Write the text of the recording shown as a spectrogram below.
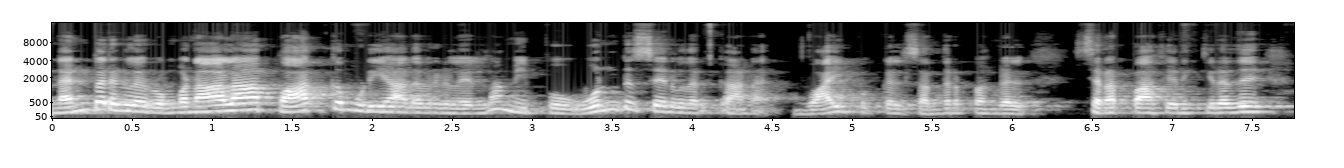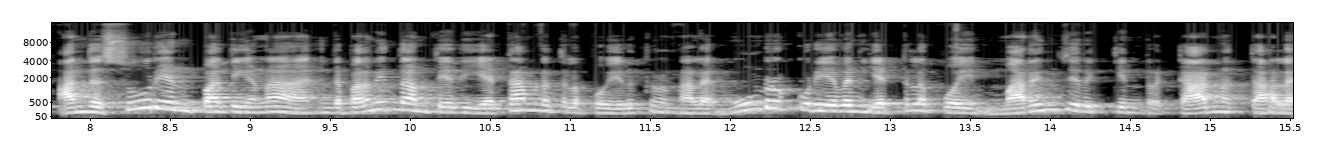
நண்பர்களை ரொம்ப நாளாக பார்க்க முடியாதவர்கள் எல்லாம் இப்போ ஒன்று சேருவதற்கான வாய்ப்புகள் சந்தர்ப்பங்கள் சிறப்பாக இருக்கிறது. அந்த சூரியன் பார்த்திங்கன்னா இந்த பதினைந்தாம் தேதி எட்டாம் இடத்துல போய் இருக்கிறதுனால மூன்றுக்குரியவன் எட்டில் போய் மறைஞ்சிருக்கின்ற காரணத்தால்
